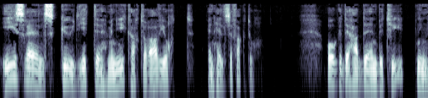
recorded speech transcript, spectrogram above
Israels gudgitte menykart var avgjort en helsefaktor, og det hadde en betydning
